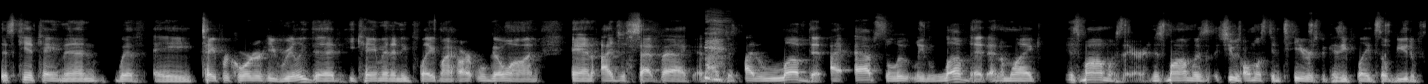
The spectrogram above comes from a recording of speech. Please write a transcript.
This kid came in with a tape recorder. He really did. He came in and he played My Heart Will Go On. And I just sat back and I just, I loved it. I absolutely loved it. And I'm like, his mom was there. His mom was she was almost in tears because he played so beautifully,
